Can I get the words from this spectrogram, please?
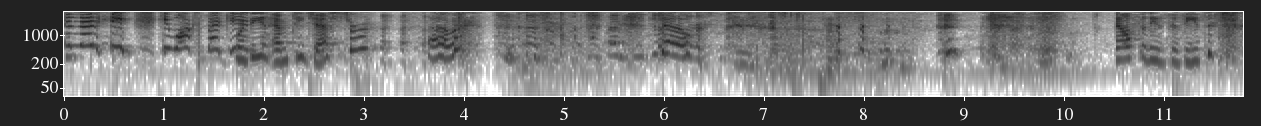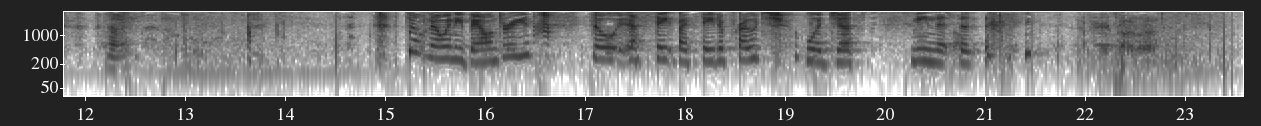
then he he walks back in. would be an empty gesture. Um, so, and also these diseases don't know any boundaries. So a state by state approach would just mean that the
